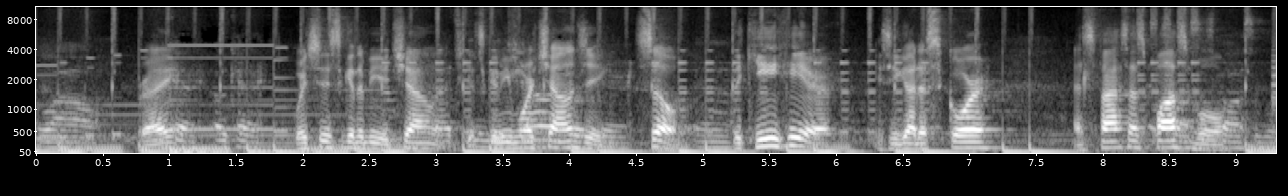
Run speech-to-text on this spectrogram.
Wow. right? Okay. Okay. Which is gonna be a challenge. Gonna it's gonna a be more challenge right challenging. so Yeah. the key here is you gotta score as fast as As fast as possible possible.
